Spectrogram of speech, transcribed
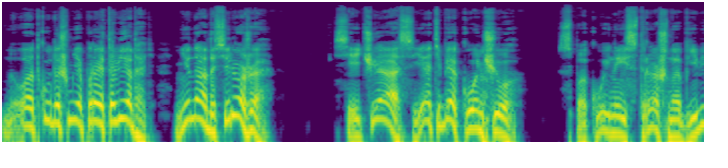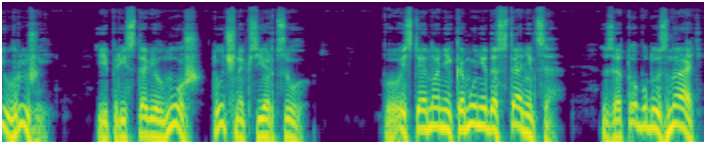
«Ну откуда ж мне про это ведать? Не надо, Сережа!» «Сейчас я тебя кончу!» Спокойно и страшно объявил Рыжий и приставил нож точно к сердцу. «Пусть оно никому не достанется, зато буду знать,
